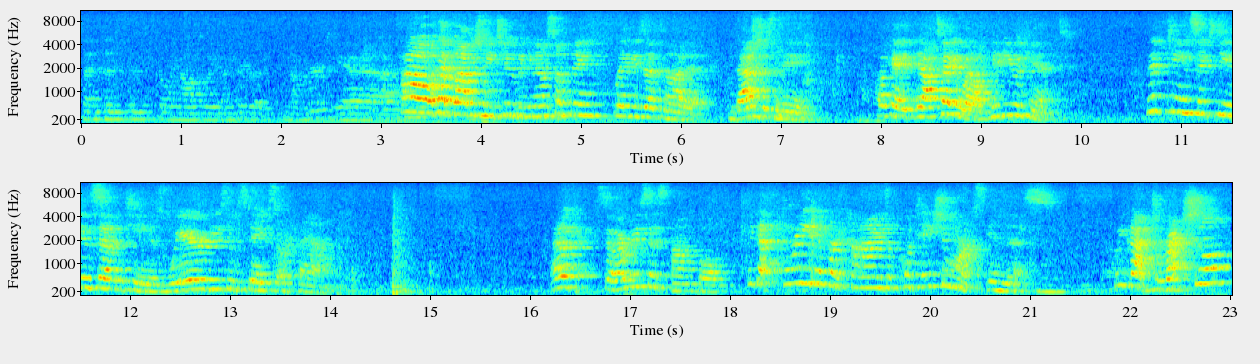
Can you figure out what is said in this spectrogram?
sentences going all the way under the numbers. Yeah. Oh, that bothers me too, but you know something? Ladies, that's not it. That's just me. Okay, yeah, I'll tell you what, I'll give you a hint. 15, 16, and 17 is where these mistakes are found. Okay, so everybody says uncle. We got three different kinds of quotation marks in this. We got directional,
